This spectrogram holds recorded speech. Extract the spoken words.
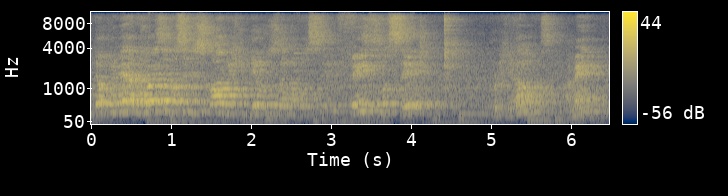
Então, a primeira coisa, você descobre que Deus ama você. Ele fez você porque ama você. Amém?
